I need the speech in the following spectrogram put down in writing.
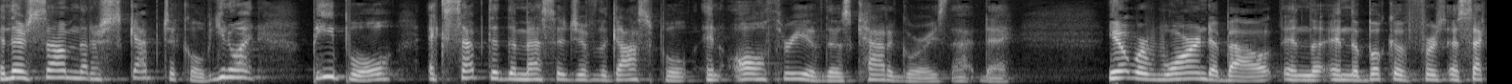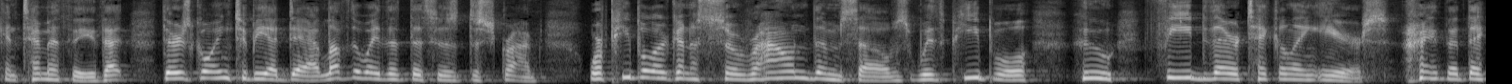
And there's some that are skeptical. You know what? People accepted the message of the gospel in all three of those categories that day. You know we're warned about in the, in the book of First, uh, Second Timothy? That there's going to be a day, I love the way that this is described, where people are going to surround themselves with people who feed their tickling ears, right? That they,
